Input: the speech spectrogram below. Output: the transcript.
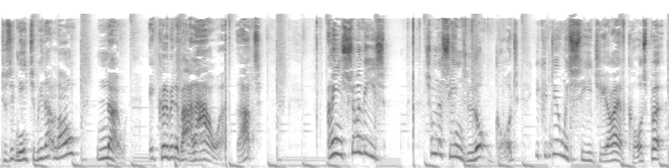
does it need to be that long? No. It could have been about an hour, that. I mean, some of these, some of the scenes look good. You can do them with CGI, of course, but,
